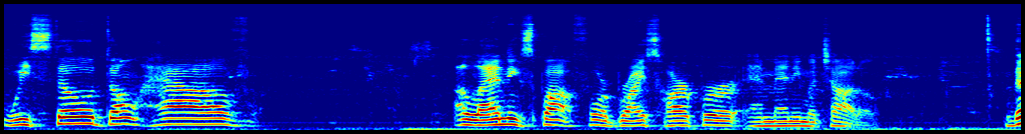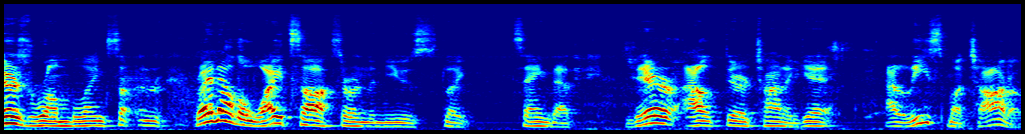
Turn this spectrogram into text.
we still don't have a landing spot for Bryce Harper and Manny Machado. There's rumblings right now. The White Sox are in the news, like saying that they're out there trying to get at least Machado.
